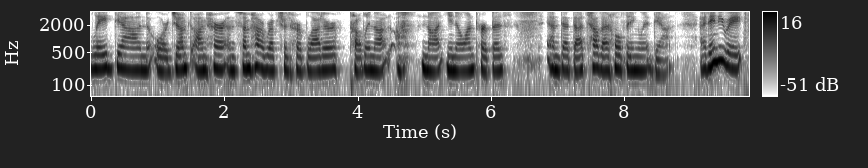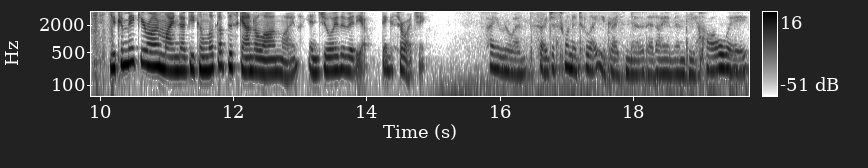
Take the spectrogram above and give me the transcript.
laid down or jumped on her and somehow ruptured her bladder, probably not, not you know, on purpose, and that that's how that whole thing went down. At any rate, you can make your own mind up. You can look up the scandal online. Enjoy the video. Thanks for watching. Hi everyone. So I just wanted to let you guys know that I am in the hallway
